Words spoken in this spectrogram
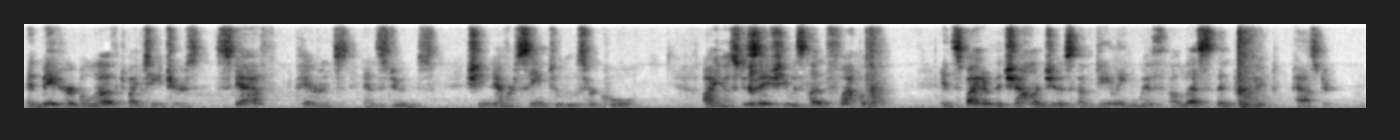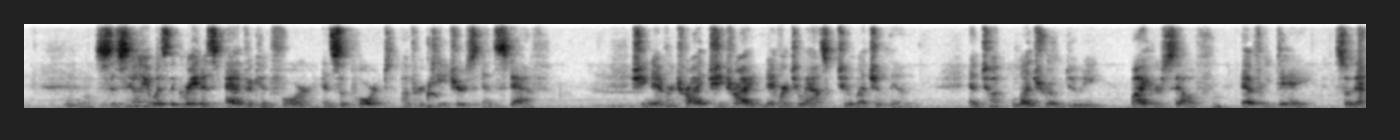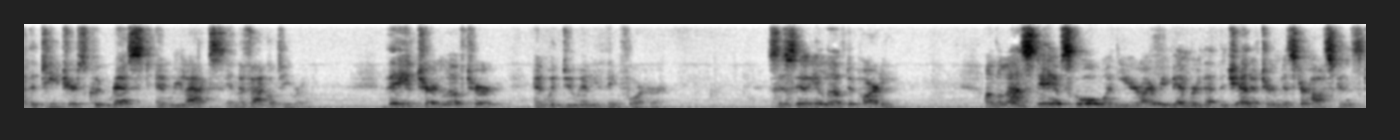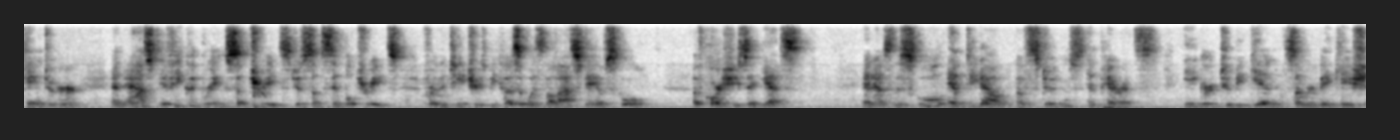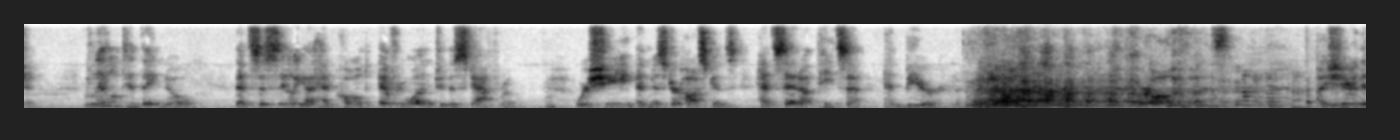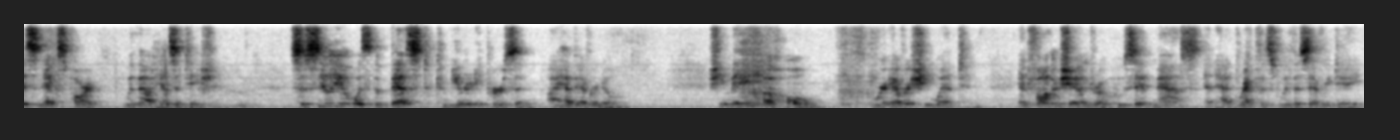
and made her beloved by teachers, staff, parents, and students. She never seemed to lose her cool. I used to say she was unflappable in spite of the challenges of dealing with a less than perfect pastor. Cecilia was the greatest advocate for and support of her teachers and staff. She never tried, she tried never to ask too much of them and took lunchroom duty by herself hmm. every day so that the teachers could rest and relax in the faculty room. They in turn loved her and would do anything for her. Cecilia loved a party. On the last day of school one year, I remember that the janitor, Mr. Hoskins, came to her and asked if he could bring some treats, just some simple treats for the teachers because it was the last day of school. Of course, she said yes. And as the school emptied out of students and parents, eager to begin summer vacation, little did they know that Cecilia had called everyone to the staff room, hmm. where she and Mr. Hoskins had set up pizza and beer for all of us. I share this next part without hesitation. Cecilia was the best community person I have ever known. She made a home wherever she went. And Father Chandro, who said Mass and had breakfast with us every day,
